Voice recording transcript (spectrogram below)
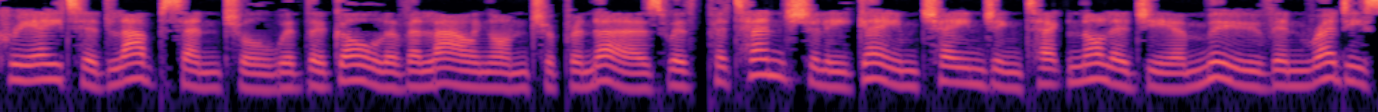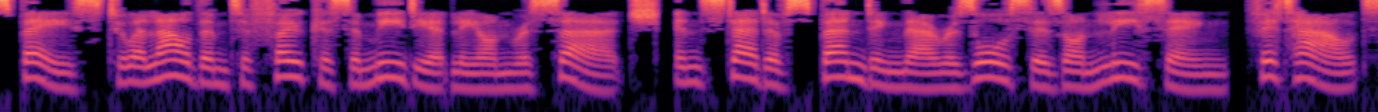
created Lab Central with the goal of allowing entrepreneurs with potentially game-changing technology a move in ready space to allow them to focus immediately on research, instead of spending their resources on leasing, fit-out,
